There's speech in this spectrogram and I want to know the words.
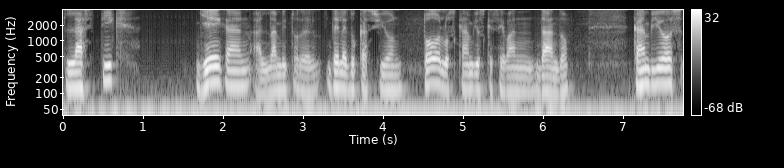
las TIC llegan al ámbito de, de, la educación, todos los cambios que se van dando, cambios,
